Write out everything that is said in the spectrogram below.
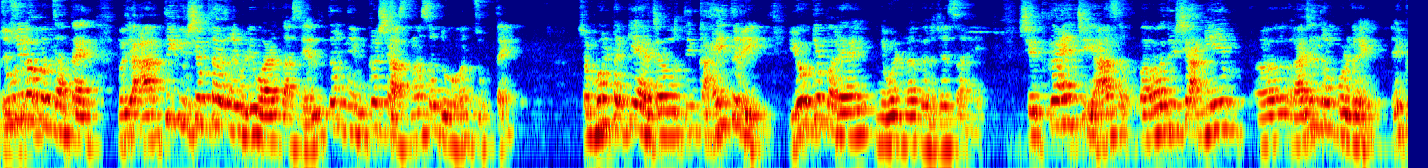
चोरीला पण जात आहेत म्हणजे आर्थिक विषमता जर एवढी वाढत असेल तर नेमकं शासनाचं धोरण चुकतंय. शंभर टक्के ह्याच्यावरती काहीतरी योग्य पर्याय निवडणं गरजेचं आहे. शेतकऱ्यांची आज परवा दिवशी आम्ही अं, राजेंद्र कोंढरे एक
